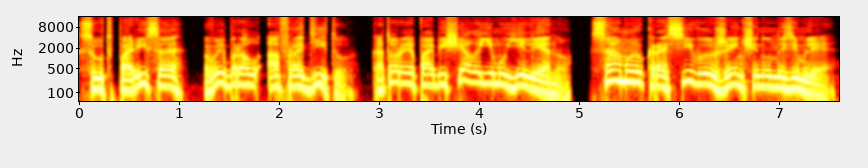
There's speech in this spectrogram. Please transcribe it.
Суд Париса выбрал Афродиту, которая пообещала ему Елену, самую красивую женщину на земле,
